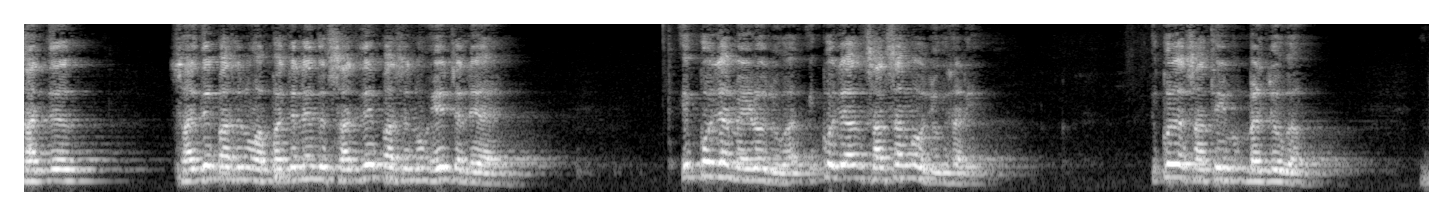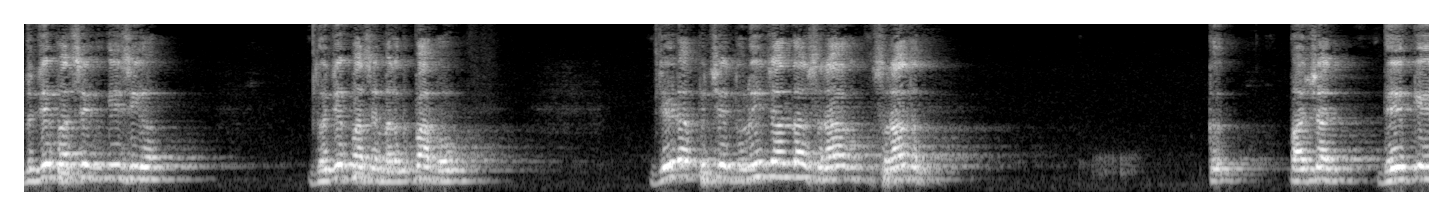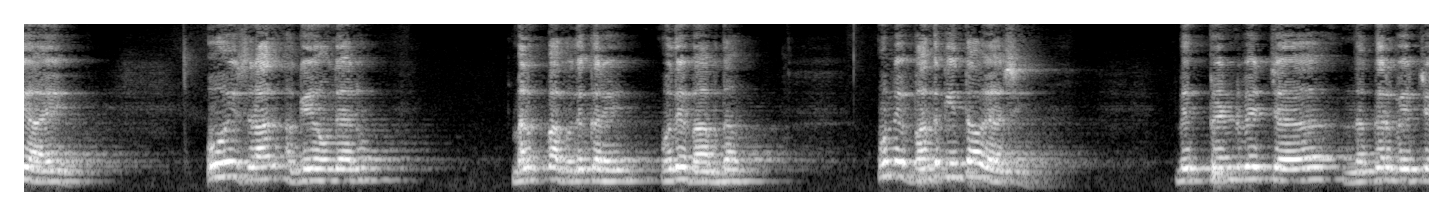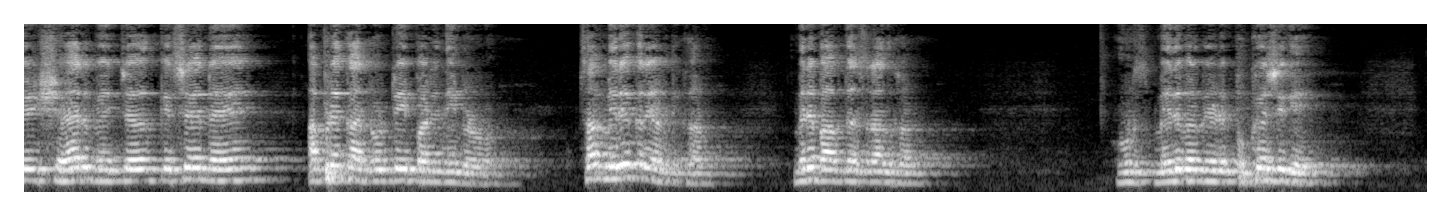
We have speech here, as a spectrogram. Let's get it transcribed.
ਸੱਜ ਸੱਜਦੇ ਪਾਸੇ ਨੂੰ ਆਪਾਂ ਚੱਲੇ ਤੇ ਸੱਜਦੇ ਪਾਸੇ ਨੂੰ ਇਹ ਚੱਲਿਆ ਹੈ। ਇੱਕੋ ਜਿਹਾ ਮੇਲ ਹੋ ਜਾਊਗਾ, ਇੱਕੋ ਜਿਹਾ satsang ਹੋ ਜਾਊਗੀ ਸਾਡੀ। ਇੱਕੋ ਜਿਹਾ ਸਾਥੀ ਮਿਲ ਜਾਊਗਾ। ਦੂਜੇ ਪਾਸੇ ਕੀ ਸੀਗਾ? ਦੂਜੇ ਪਾਸੇ ਮਲਕ ਭਾਗੋ। ਜਿਹੜਾ ਪਿੱਛੇ ਦੁਨੀ ਜਾਂਦਾ ਸਰਾਗ, ਸਰਾਧ ਪਾਸ਼ਾ ਦੇ ਕੇ ਆਏ। ਉਹ ਇਸ ਰਾਤ ਅੱਗੇ ਆਉਂਦਿਆਂ ਨੂੰ ਮਲਕ ਭਾਗੋ ਦੇ ਘਰੇ, ਉਹਦੇ ਬਾਪ ਦਾ, ਉਹਨੇ ਬੰਦ ਕੀਤਾ ਹੋਇਆ ਸੀ ਵੀ ਪਿੰਡ ਵਿੱਚ, ਨਗਰ ਵਿੱਚ, ਸ਼ਹਿਰ ਵਿੱਚ ਕਿਸੇ ਨੇ ਆਪਣੇ ਘਰ ਰੋਟੀ ਪਾਣੀ ਨਹੀਂ ਬਣਾਉਣਾ। ਸਭ ਮੇਰੇ ਘਰੇ ਆਣ ਕੇ ਖਾਣ, ਮੇਰੇ ਬਾਪ ਦਾ ਸਰਾਧ ਖਾਣ। ਹੁਣ ਮੇਰੇ ਵਰਗੇ ਜਿਹੜੇ ਭੁੱਖੇ ਸੀਗੇ,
